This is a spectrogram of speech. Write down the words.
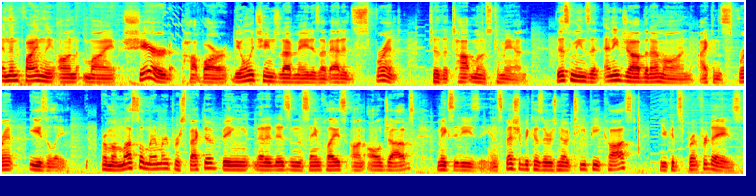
And then finally on my shared hotbar, the only change that I've made is I've added sprint to the topmost command. This means that any job that I'm on, I can sprint easily. From a muscle memory perspective, being that it is in the same place on all jobs makes it easy. And especially because there's no TP cost, you could sprint for days,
